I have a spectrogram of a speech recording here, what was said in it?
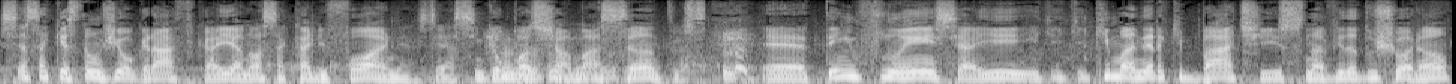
se essa questão geográfica aí, a nossa Califórnia, se é assim que eu posso chamar Santos, é, tem influência aí, e, e que maneira que bate isso na vida do Chorão.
